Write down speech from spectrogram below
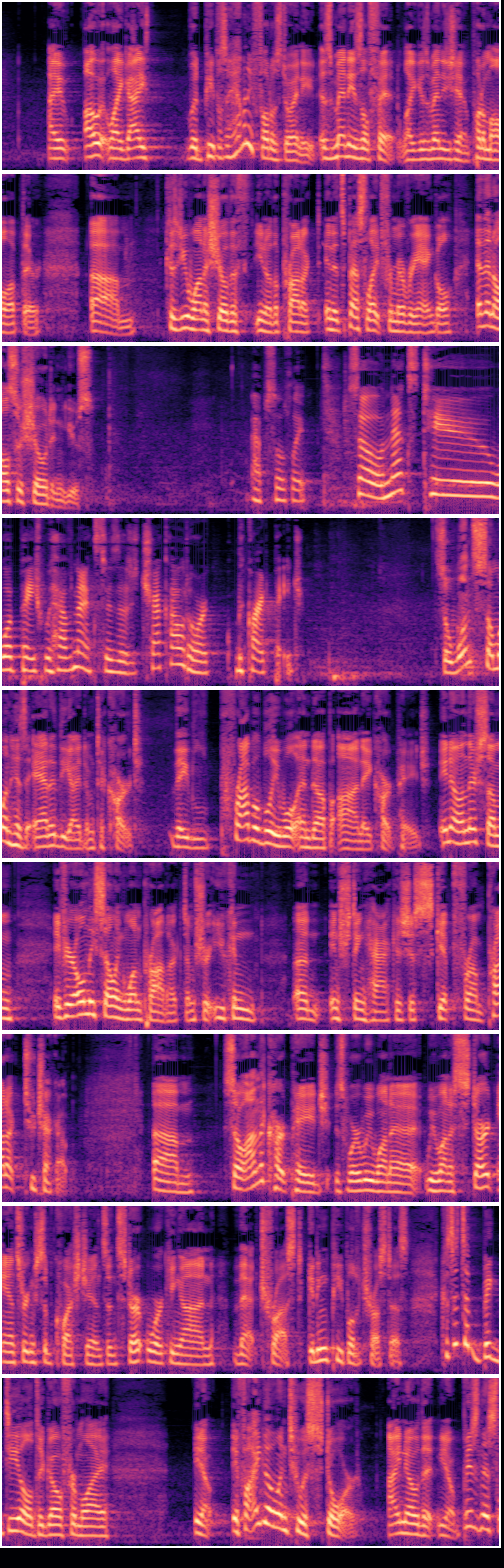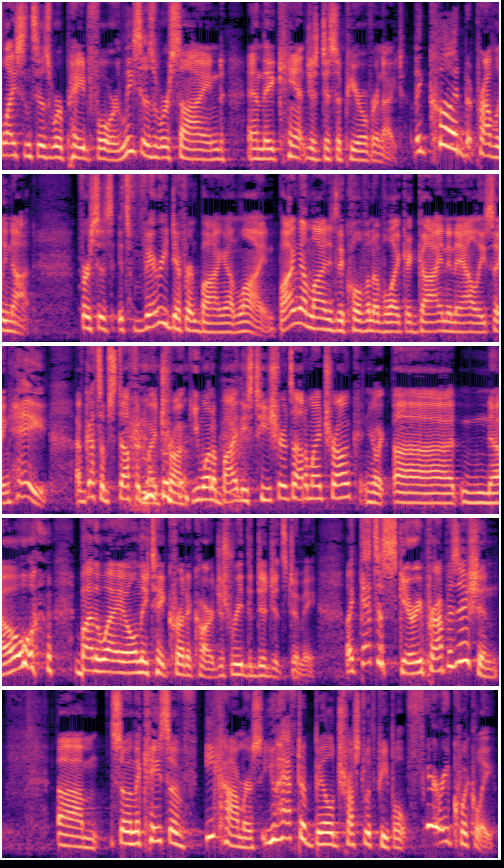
I, I like I, would people say, how many photos do I need? As many as will fit. Like as many as you have. Put them all up there. Um, because you want to show the you know the product in its best light from every angle, and then also show it in use. Absolutely. So next to what page we have next is it checkout or the cart page? So once someone has added the item to cart, they probably will end up on a cart page. You know, and there's some, if you're only selling one product, I'm sure you can, an interesting hack is just skip from product to checkout. Um, so on the cart page is where we want to we want to start answering some questions and start working on that trust, getting people to trust us. Cuz it's a big deal to go from like you know, if I go into a store, I know that, you know, business licenses were paid for, leases were signed, and they can't just disappear overnight. They could, but probably not. Versus, it's very different buying online. Buying online is the equivalent of like a guy in an alley saying, Hey, I've got some stuff in my trunk. You want to buy these t-shirts out of my trunk? And you're like, uh, no. By the way, I only take credit card. Just read the digits to me. Like, that's a scary proposition. Um, so in the case of e-commerce, you have to build trust with people very quickly.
